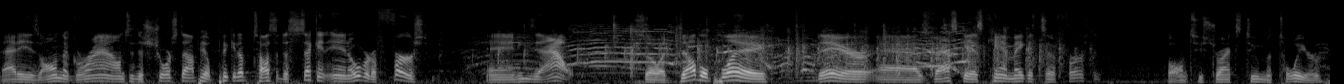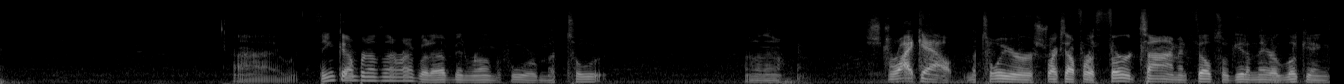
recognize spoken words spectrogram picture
That is on the ground to the shortstop. He'll pick it up, toss it to second, and over to first. And he's out. So a double play there as Vasquez can't make it to first. Ball and two strikes to Matoyer. I think I'm pronouncing that right, but I've been wrong before. Matoyer. I don't know. Strikeout. Matoyer strikes out for a third time, and Phelps will get him there looking.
